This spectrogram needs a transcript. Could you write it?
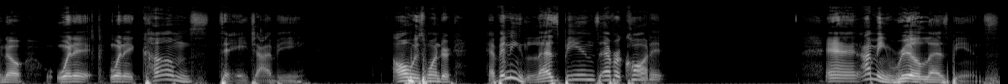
You know, when it when it comes to HIV, I always wonder, have any lesbians ever caught it? And I mean real lesbians,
